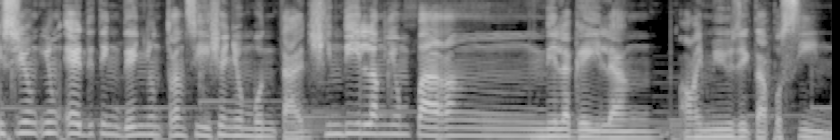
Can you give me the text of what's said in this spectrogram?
is yung yung editing din, yung transition, yung montage, hindi lang yung parang nilagay lang okay music tapos scene.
